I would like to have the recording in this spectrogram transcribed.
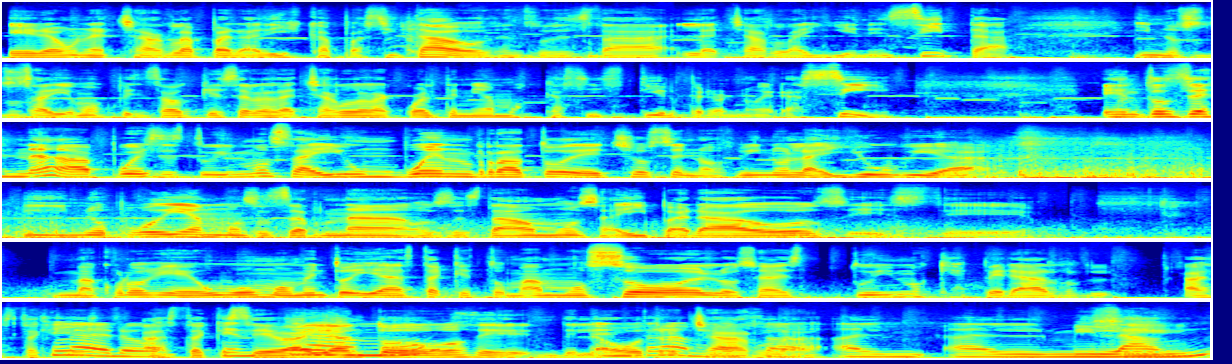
era una charla para discapacitados. Entonces estaba la charla llenecita. Y nosotros habíamos pensado que esa era la charla a la cual teníamos que asistir, pero no era así. Entonces nada, pues estuvimos ahí un buen rato. De hecho se nos vino la lluvia. Y no podíamos hacer nada. O sea, estábamos ahí parados. Este... Me acuerdo que hubo un momento ya hasta que tomamos sol, o sea, tuvimos que esperar hasta que, hasta que se vayan todos de, de la otra charla. a- al, al Milán,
